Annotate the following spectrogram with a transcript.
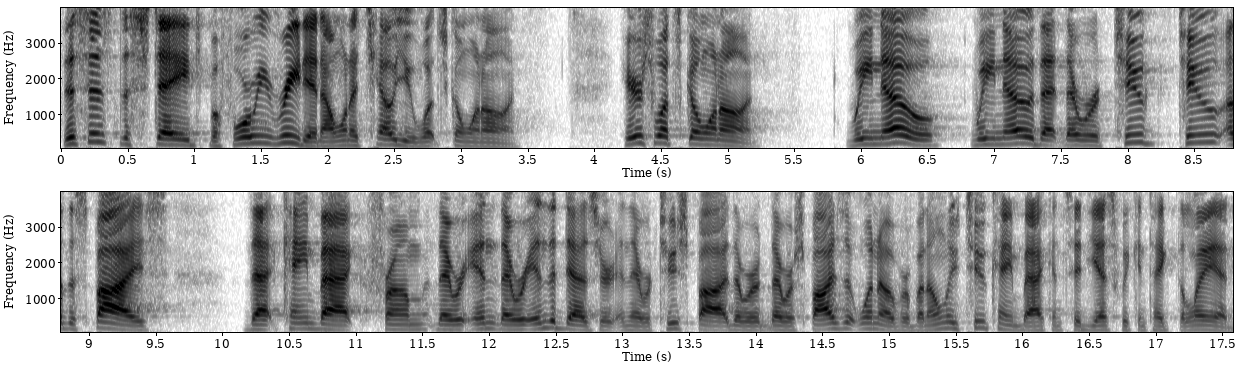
This is the stage. Before we read it, I want to tell you what's going on. Here's what's going on we know, we know that there were two, two of the spies that came back from they were in they were in the desert and there were two spies there were there were spies that went over but only two came back and said yes we can take the land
